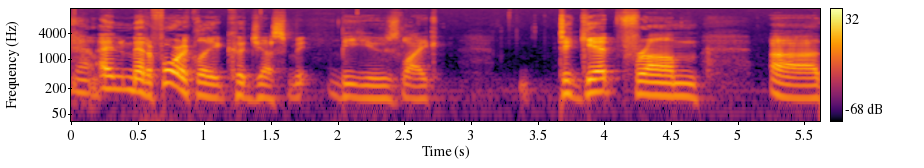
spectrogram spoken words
yeah. And metaphorically, it could just be- used like to get from uh,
